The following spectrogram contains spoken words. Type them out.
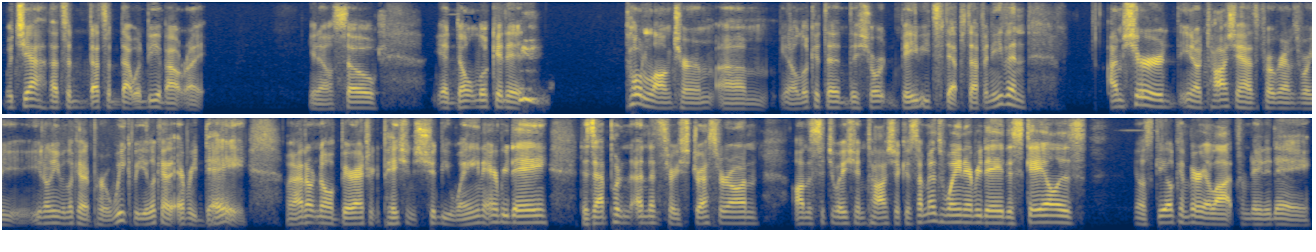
which yeah, that's a that's a that would be about right. You know, so yeah, don't look at it total long term. Um, you know, look at the the short baby step stuff, and even I'm sure you know Tosha has programs where you, you don't even look at it per week, but you look at it every day. I, mean, I don't know if bariatric patients should be weighing every day. Does that put an unnecessary stressor on on the situation, Tosha? Because sometimes weighing every day, the scale is, you know, scale can vary a lot from day to day.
